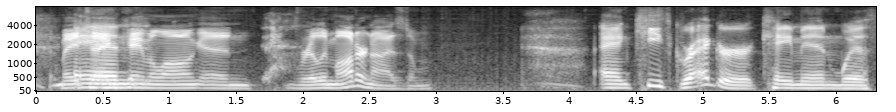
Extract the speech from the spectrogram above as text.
Maytag And- came along and really modernized them. And Keith Greggor came in with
